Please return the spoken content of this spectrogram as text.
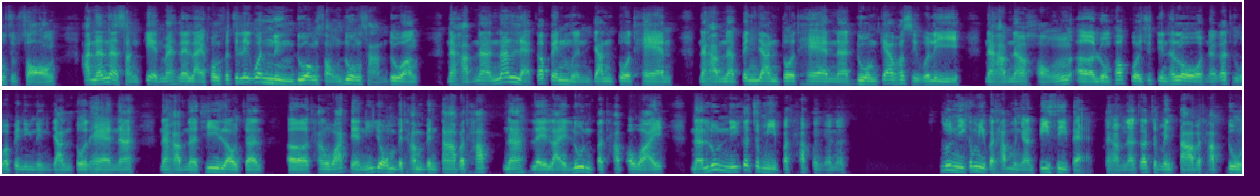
2562 อันนั้นนะสังเกตไหมหลาย ๆ คนเขาจะเรียกว่า 1 ดวง 2 ดวง 3 ดวงนะครับนะนั่นแหละก็เป็นเหมือนยันตัวแทนนะครับนะเป็นยันตัวแทนนะดวงแก้วพระศิวลีนะครับนะของเอ่อหลวงพ่อกลวยชุตินทโลนะก็ถือว่าเป็นอีกหนึ่งยันตัวแทนนะนะครับนะที่เราจะเอ่อทางวัดเนี่ยนิยมไปทำเป็นตาประทับนะหลาย ๆ รุ่นประทับเอาไว้นะรุ่นนี้ก็จะมีประทับเหมือนกันนะ รุ่นนี้ก็มีประทับเหมือนกันปี 48 นะครับนะก็จะเป็นตาประทับดวง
